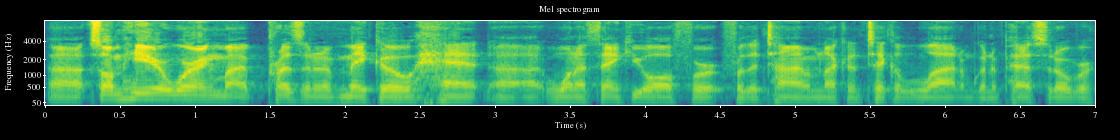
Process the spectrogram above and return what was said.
Uh, so I'm here wearing my President of MACO hat. Uh, I want to thank you all for, for the time. I'm not going to take a lot. I'm going to pass it over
